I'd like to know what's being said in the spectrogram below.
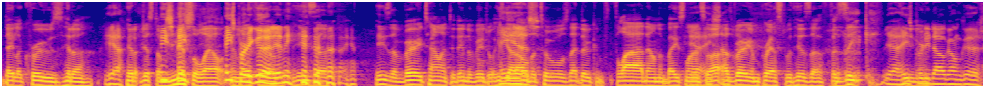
De La Cruz hit a Yeah. hit a, just a He's- he's- missile out. he's pretty good, field. isn't he? He's a he's a very talented individual. He's He got all the tools. That dude can fly down the baseline. Yeah, so I, I was very impressed with his uh, physique. Yeah, he's you know. pretty doggone good.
